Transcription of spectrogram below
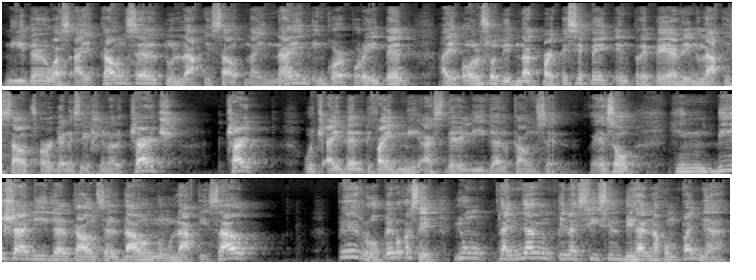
Neither was I counsel to Lucky South 99 Incorporated. I also did not participate in preparing Lucky South's organizational chart, chart which identified me as their legal counsel. Okay, so hindi siya legal counsel daw nung Lucky South. Pero, pero kasi, yung kanyang pinagsisilbihan na kumpanya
